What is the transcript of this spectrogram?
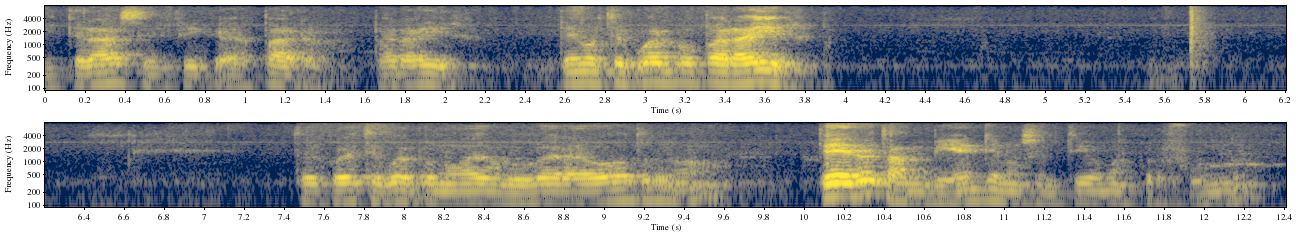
Y tra significa para, para ir. Tengo este cuerpo para ir. Entonces con este cuerpo no va de un lugar a otro, ¿no? Pero también tiene un sentido más profundo.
